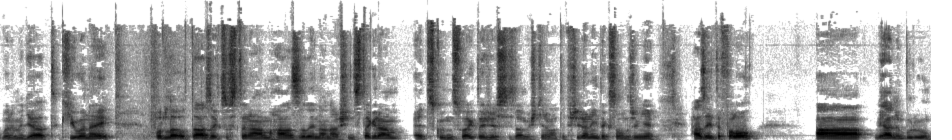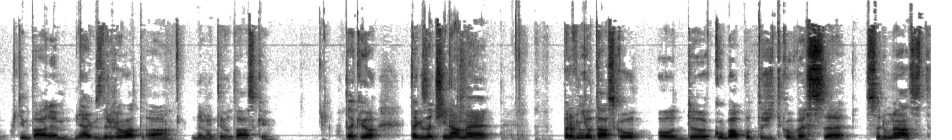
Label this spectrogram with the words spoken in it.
budeme dělat Q&A podle otázek, co jste nám házeli na náš Instagram @skunswag, takže jestli tam ještě nemáte přidaný, tak samozřejmě házejte follow. A já nebudu tím pádem nějak zdržovat a jdem na ty otázky. Tak jo, tak začínáme první otázkou od Kuba podtržítko Vese 17.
